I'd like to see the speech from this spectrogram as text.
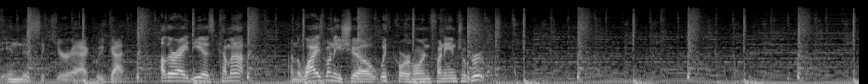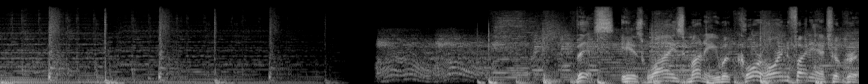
in the Secure Act. We've got other ideas coming up on the Wise Money Show with Korhorn Financial Group. This is Wise Money with Korhorn Financial Group.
